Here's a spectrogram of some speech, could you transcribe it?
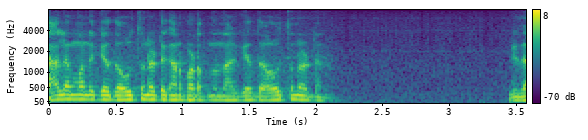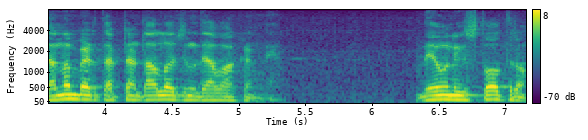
చాలేమన్నకి ఏదో అవుతున్నట్టు కనపడుతుంది నాకు ఏదో అవుతున్నట్టు అని మీ దండం పెడితే అట్లాంటి ఆలోచనలు దేవాకండి. దేవునికి స్తోత్రం.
